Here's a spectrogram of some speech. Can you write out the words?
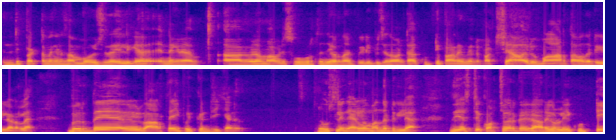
എന്നിട്ട് പെട്ടെന്ന് ഇങ്ങനെ സംഭവിച്ചത്. ഇല്ലെങ്കിൽ എന്നെങ്ങനെ അവനും അവന് സുഹൃത്തും ചേർന്നാൽ പീഡിപ്പിച്ചെന്ന് പറഞ്ഞിട്ട് ആ കുട്ടി പറയുന്നുണ്ട്. പക്ഷേ ആ ഒരു വാർത്ത വന്നിട്ടില്ല വെറുതെ ഒരു വാർത്തയായി പോയിക്കൊണ്ടിരിക്കുകയാണ്. ന്യൂസിലും കാര്യങ്ങളും വന്നിട്ടില്ല. ഇത് ജസ്റ്റ് കുറച്ച് പേർക്കൊക്കെ അറിയുള്ളൂ. ഈ കുട്ടി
